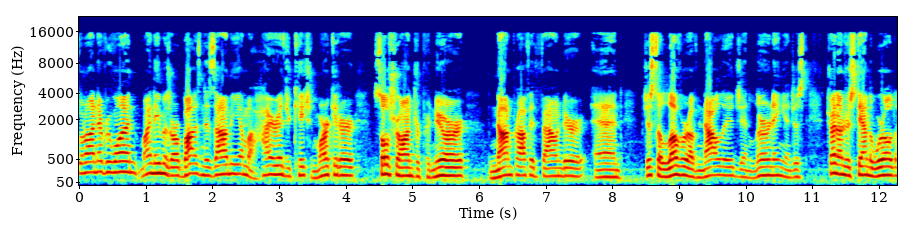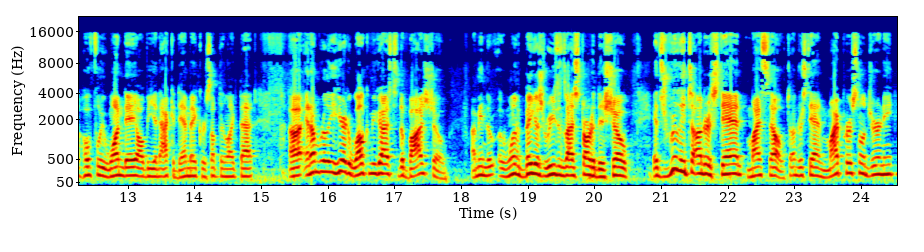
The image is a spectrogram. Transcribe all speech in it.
going on, everyone? My name is Arbaz Nizami. I'm a higher education marketer, social entrepreneur, nonprofit founder, and just a lover of knowledge and learning and just trying to understand the world. Hopefully, one day I'll be an academic or something like that. Uh, and I'm really here to welcome you guys to the Boz Show. I mean, the, one of the biggest reasons I started this show, it's really to understand myself, to understand my personal journey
